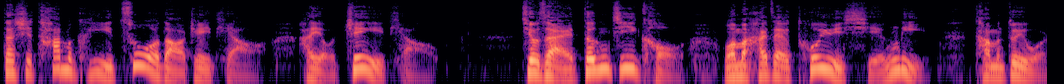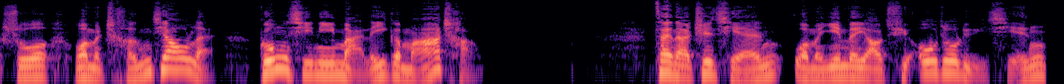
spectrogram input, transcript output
但是他们可以做到这条，还有这一条。”就在登机口，我们还在托运行李。他们对我说：“我们成交了，恭喜你买了一个马场。”在那之前，我们因为要去欧洲旅行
